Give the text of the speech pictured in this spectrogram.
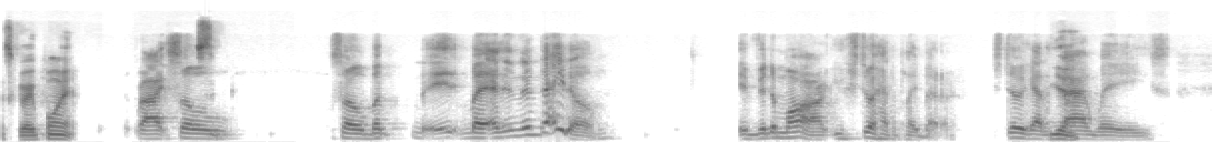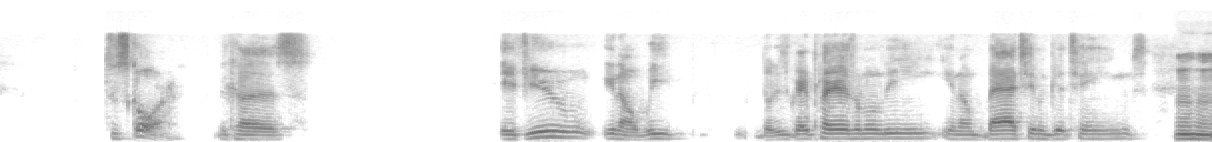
That's a great point. Right. So, so, but, but at the end of the day, though, if you're DeMar, you still have to play better. You still got to yeah. find ways to score because if you, you know, we, you know, these great players on the league, you know, bad team and good teams. Mm-hmm.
